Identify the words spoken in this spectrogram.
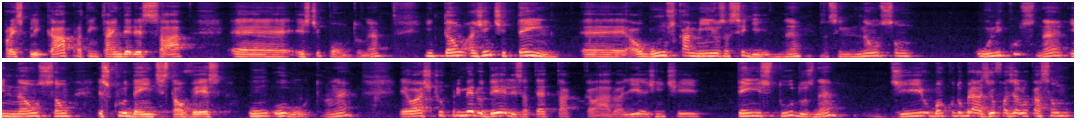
para explicar, para tentar endereçar é, este ponto, né? Então, a gente tem é, alguns caminhos a seguir, né? Assim, não são únicos, né, e não são excludentes, talvez, um ou outro, né. Eu acho que o primeiro deles, até está claro ali, a gente tem estudos, né, de o Banco do Brasil fazer alocação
